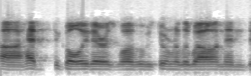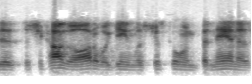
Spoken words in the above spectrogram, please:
Uh, had the goalie there as well, who was doing really well. And then the, the Chicago Ottawa game was just going bananas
